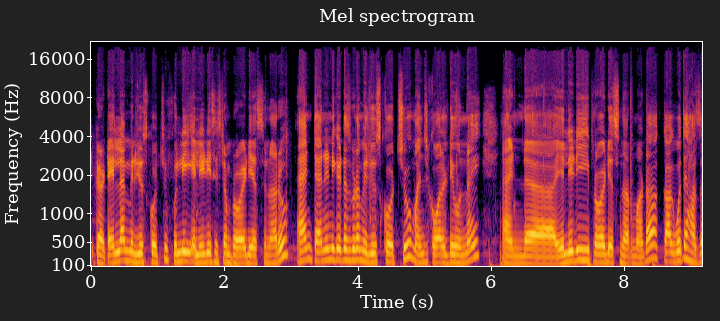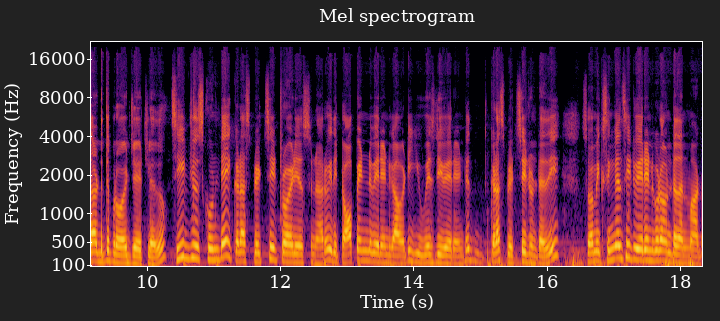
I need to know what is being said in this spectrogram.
ఇక్కడ టైల్ ల్యాంప్ మీరు చూసుకోవచ్చు ఫుల్లీ ఎల్ఈడి సిస్టమ్ ప్రొవైడ్ చేస్తున్నారు అండ్ టెన్ ఇండికేటర్స్ కూడా మీరు చూసుకోవచ్చు మంచి క్వాలిటీ ఉన్నాయి అండ్ ఎల్ఈడి ప్రొవైడ్ చేస్తున్నారు అనమాట కాకపోతే హజార్డ్ అయితే ప్రొవైడ్ చేయట్లేదు. సీట్ చూసుకుంటే ఇక్కడ స్ప్లిట్ సీట్ ప్రొవైడ్ చేస్తున్నారు. ఇది టాప్ ఎండ్ వేరియంట్ కాబట్టి యూఎస్డి వేరియంట్ ఇక్కడ స్ప్లిట్ సీట్ ఉంటుంది. సో మీకు సింగిల్ సీట్ వేరియంట్ కూడా ఉంటుంది అనమాట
